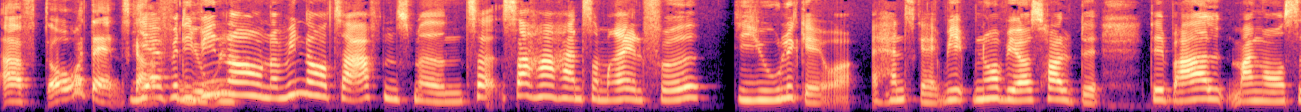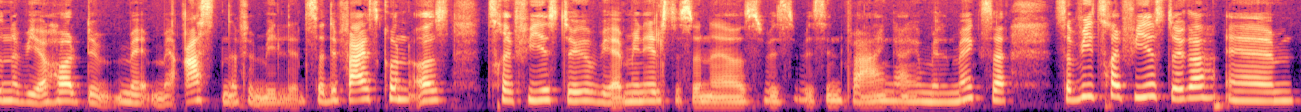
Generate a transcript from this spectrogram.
aften over dansk Ja, fordi vi når, når vi når til aftensmaden, så, så har han som regel fået de julegaver, at han skal have. Vi, nu har vi også holdt det, det er bare mange år siden, at vi har holdt det med, med resten af familien. Så det er faktisk kun os tre-fire stykker, vi er. Min ældste søn er også ved, ved sin far engang imellem. Ikke? Så, så vi er tre-fire stykker. Øhm,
